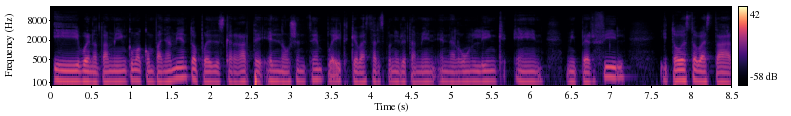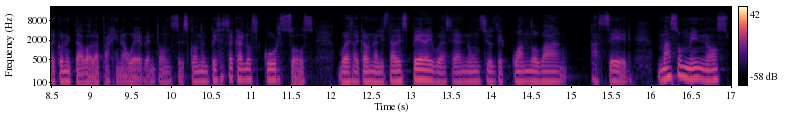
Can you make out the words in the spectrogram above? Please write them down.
Y bueno, también como acompañamiento puedes descargarte el Notion template que va a estar disponible también en algún link en mi perfil. Y todo esto va a estar conectado a la página web. Entonces, cuando empiece a sacar los cursos, voy a sacar una lista de espera y voy a hacer anuncios de cuándo van a ser. Más o menos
